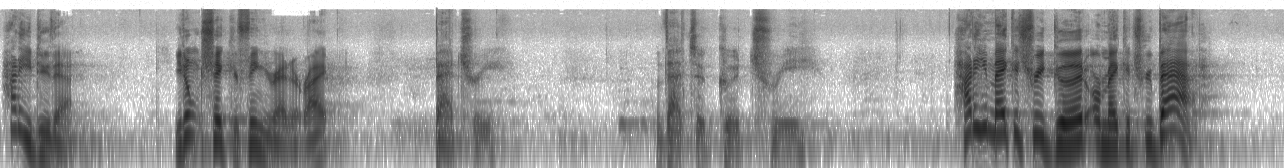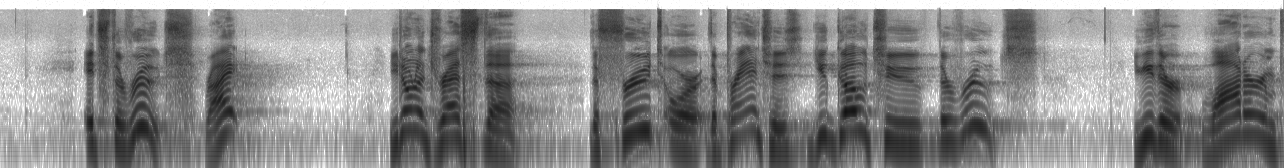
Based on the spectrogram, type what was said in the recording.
How do you do that? You don't shake your finger at it, right? Bad tree. That's a good tree. how do you make a tree good or make a tree bad? It's the roots, right? You don't address the, the fruit or the branches, you go to the roots. You either water and,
